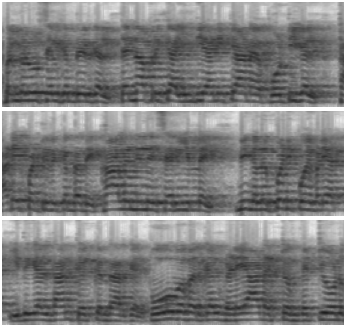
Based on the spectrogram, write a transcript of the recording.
பெங்களூர் செல்கின்றீர்கள். தென்னாப்பிரிக்கா இந்திய அணிக்கான போட்டிகள் தடைப்பட்டிருக்கின்றது. காலநிலை சரியில்லை. நீங்கள் எப்படி போய் விளையாட இதுகள் தான் கேட்கின்றார்கள். போபவர்கள் விளையாடட்டும் வெற்றியோடு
